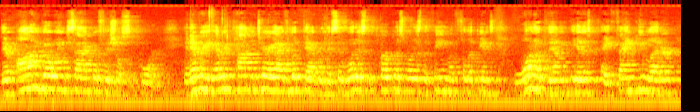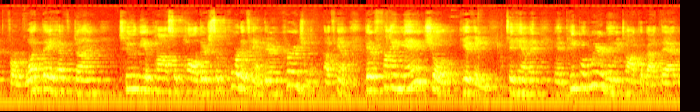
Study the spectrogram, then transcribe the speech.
Their ongoing sacrificial support. In every, every commentary I've looked at, when they say, What is the purpose? What is the theme of Philippians? One of them is a thank you letter for what they have done to the Apostle Paul, their support of him, their encouragement of him, their financial giving to him. And, and people weird when we talk about that.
